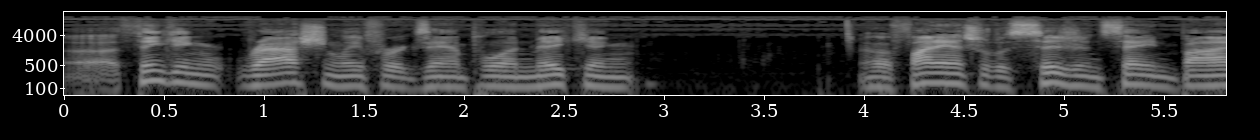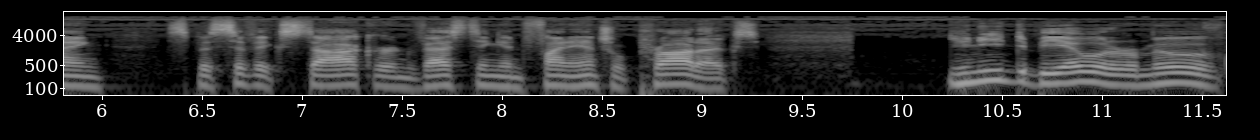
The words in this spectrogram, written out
Uh, thinking rationally, for example, and making a financial decision, saying buying specific stock or investing in financial products, you need to be able to remove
